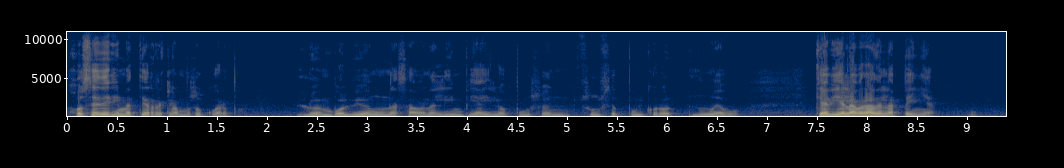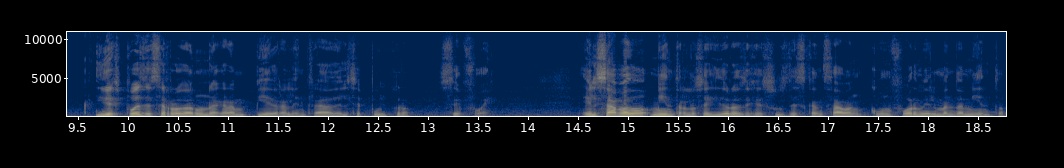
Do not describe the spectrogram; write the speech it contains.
José de Arimatea reclamó su cuerpo, lo envolvió en una sábana limpia y lo puso en su sepulcro nuevo, que había labrado en la peña y después de hacer rodar una gran piedra a la entrada del sepulcro, se fue. El sábado, mientras los seguidores de Jesús descansaban conforme al mandamiento,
